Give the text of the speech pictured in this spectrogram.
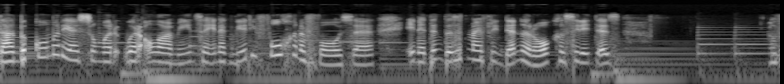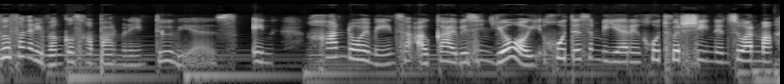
dan bekommer jy sommer oor al daai mense en ek weet die volgende fase en ek dink dis wat my vriendin raak gesien het is Hoeveel van hierdie winkels gaan permanent toe wees? En gaan daai mense okay, wees en ja, God is in beheer en God voorsien en so aan, maar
